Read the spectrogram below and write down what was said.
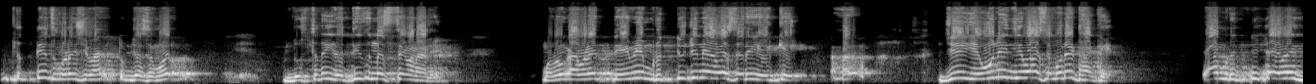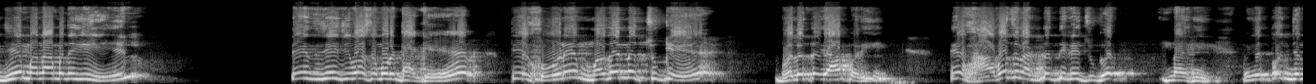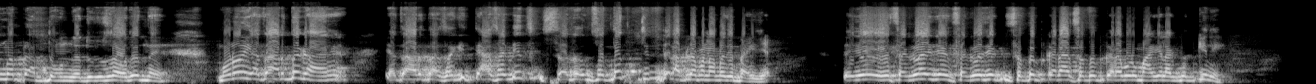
तर तेच होण्याशिवाय तुमच्यासमोर दुसरी गतीच नसते म्हणाले. म्हणून काय म्हणे ते मी मृत्यूची नाही अवसरी एके. हा? जे येऊनही जीवासमोर ठाके त्या मृत्यूच्या वेळेस जे मनामध्ये येईल ते जे जीवासमोर ठाके ते होणे मगन चुके भलं तर या परी ते व्हावंच लागतं ते काही चुकत नाही. म्हणजे तोच जन्म प्राप्त होऊन जातो दुसरा होतच नाही. म्हणून याचा अर्थ काय? याचा अर्थ असा की त्यासाठीच सतत सतत चिंतन आपल्या मनामध्ये पाहिजे. ते जे हे सगळं जे सगळं जे सतत करा सतत करा म्हणून मागे लागतात की नाही?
